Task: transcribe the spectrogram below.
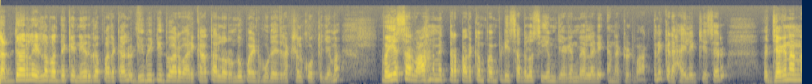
లబ్ధిదారుల ఇళ్ళ వద్దకే నేరుగా పథకాలు డీబీటీ ద్వారా వారి ఖాతాల్లో రెండు పాయింట్ మూడు ఐదు లక్షల కోట్లు జమ వైఎస్ఆర్ వాహనమిత్ర పథకం పంపిణీ సభలో సీఎం జగన్ వెల్లడి అన్నటువంటి వార్తని ఇక్కడ హైలైట్ చేశారు. జగన్ అన్న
